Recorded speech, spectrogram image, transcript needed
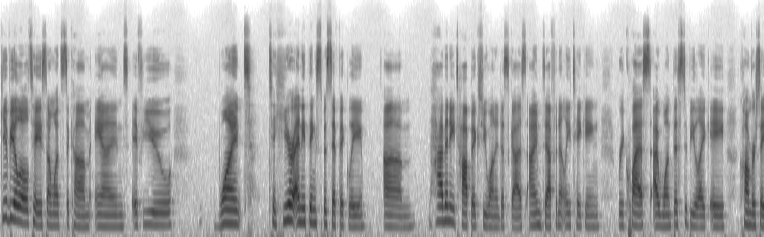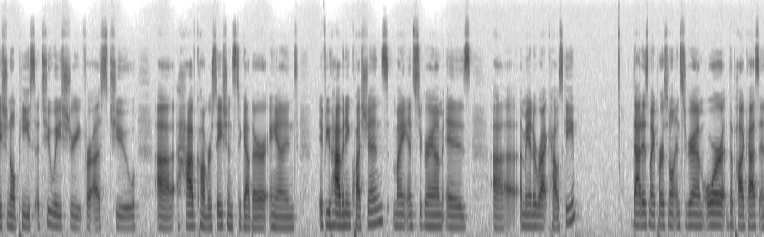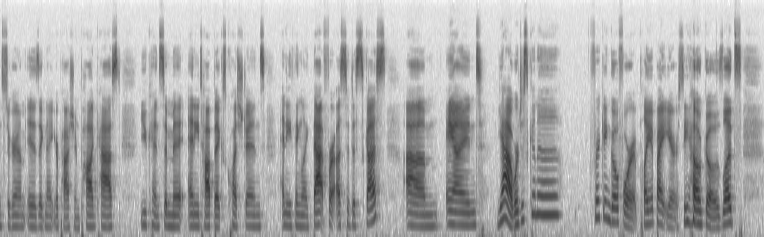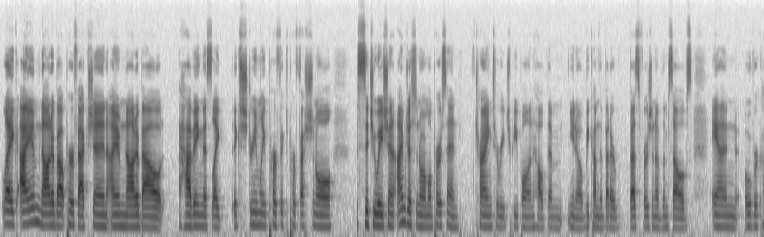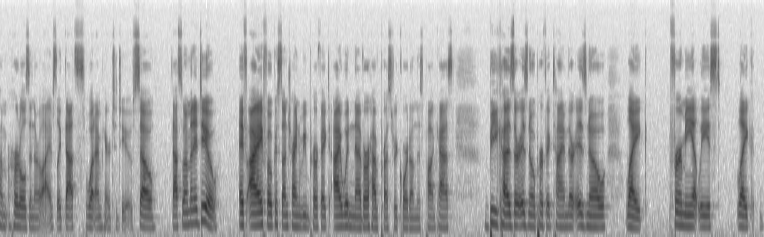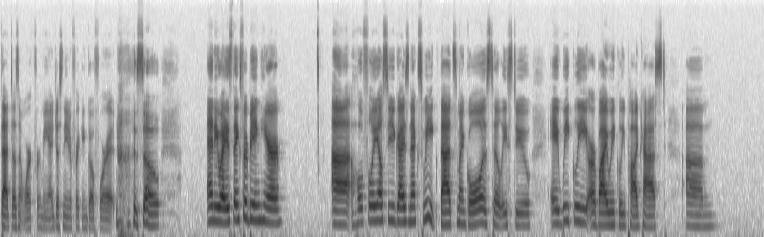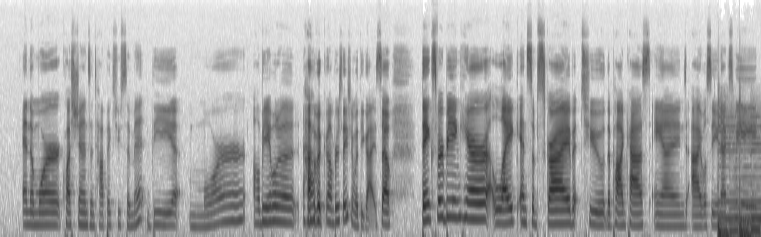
give you a little taste on what's to come. And if you want to hear anything specifically, um, have any topics you want to discuss, I'm definitely taking requests. I want this to be like a conversational piece, a two way street for us to uh, have conversations together. And if you have any questions, my Instagram is uh, Amanda Ratkowski. That is my personal Instagram, or the podcast Instagram is Ignite Your Passion Podcast. You can submit any topics, questions, anything like that for us to discuss. Um, and yeah, we're just gonna freaking go for it. Play it by ear. See how it goes. Let's like, I am not about perfection. I am not about having this like extremely perfect professional situation. I'm just a normal person trying to reach people and help them, you know, become the better best version of themselves and overcome hurdles in their lives. Like that's what I'm here to do. So, that's what I'm going to do. If I focused on trying to be perfect, I would never have pressed record on this podcast because there is no perfect time. There is no like for me at least, like that doesn't work for me. I just need to freaking go for it. so, anyways, thanks for being here. Uh, hopefully, I'll see you guys next week. That's my goal is to at least do a weekly or bi weekly podcast. Um, and the more questions and topics you submit, the more I'll be able to have a conversation with you guys. So, thanks for being here. Like and subscribe to the podcast, and I will see you next week.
